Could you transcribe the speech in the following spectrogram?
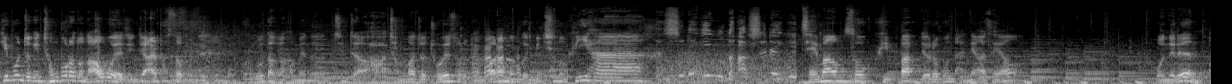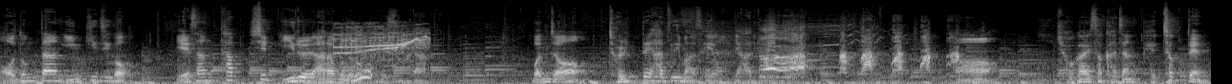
기본적인 정보라도 나오고 해야지. 이제 알파 서브인데도 뭐 그거다가 하면은 진짜 아 정마저 조회수로 돈 빨아먹는 미친놈. 귀하. 쓰레기구나 쓰레기. 제 마음속 귓밥 여러분 안녕하세요. 오늘은 어둠 땅 인기 직업 예상 탑 12를 알아보도록 하겠습니다. 먼저 절대 하지 마세요 야드 어, 겨가에서 가장 배척된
